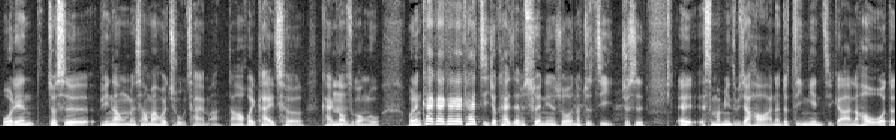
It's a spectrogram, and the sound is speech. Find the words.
我连就是平常我们上班会出差嘛，然后会开车开高速公路，我连开开开开开自己就开始在那碎念说，那就自己就是，呃，什么名字比较好啊？那就自己念几个啊。然后我的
